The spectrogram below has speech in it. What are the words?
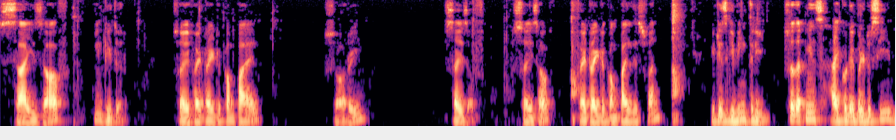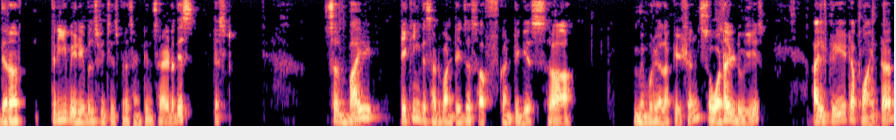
size of integer. So if I try to compile, sorry, size of, size of, if I try to compile this one, it is giving 3 so that means I could able to see there are three variables which is present inside this test. So by taking this advantages of contiguous uh, memory allocation, so what I'll do is I'll create a pointer,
